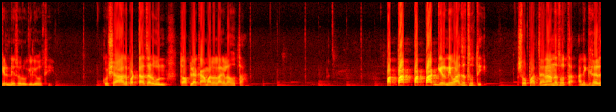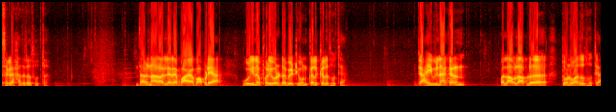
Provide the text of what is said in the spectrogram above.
गिरणी सुरू केली होती. कुशाल पट्टा चढवून तो आपल्या कामाला लागला होता. पाक पाक पाक पाक गिरणी वाजत होती. सोपा धनानच होता आणि घर सगळं हादरत होतं. दळणार आलेल्या बाया बापड्या होळीनं फळीवर डबे ठेवून कलकलत होत्या. त्याही विनाकारण पलावला आपलं तोंड वाजत होत्या.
